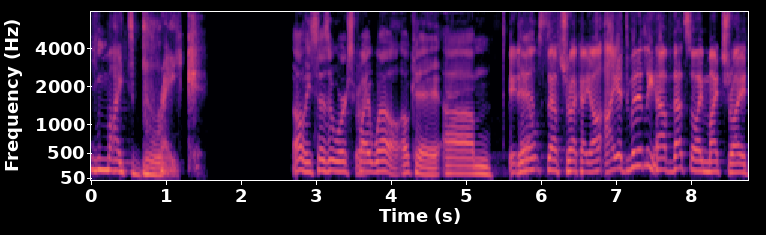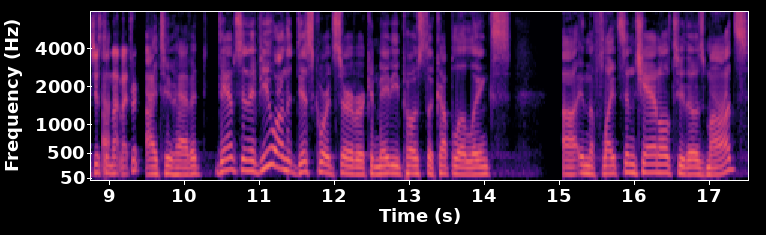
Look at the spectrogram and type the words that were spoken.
might break. Oh, he says it works quite Right. well. Okay. Um It helps to have track IR. I admittedly have that, so I might try it just on that metric. I too have it. Damson, if you on the Discord server can maybe post a couple of links uh, in the Flight Sim channel to those mods,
